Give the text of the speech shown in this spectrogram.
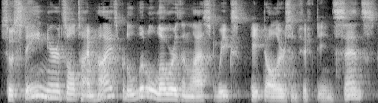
So staying near its all time highs, but a little lower than last week's $8.15.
